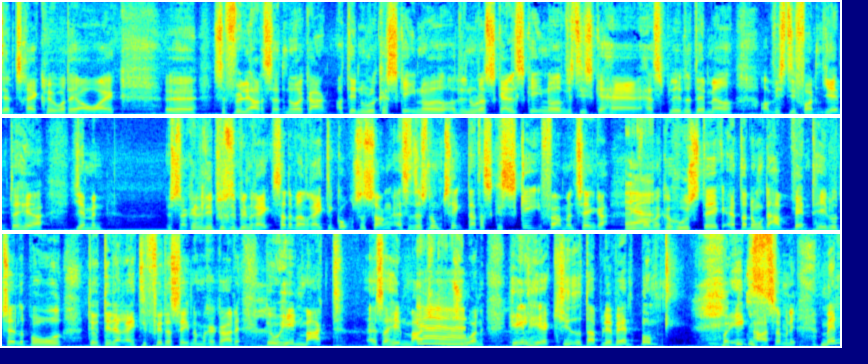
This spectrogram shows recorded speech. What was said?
den trækløver derovre. Ikke? Øh, selvfølgelig har der sat noget i gang, og det er nu, der kan ske noget, og det er nu, der skal ske noget, hvis de skal have, have splittet det med. Og hvis de får den hjem, det her, jamen, så kan det lige pludselig blive en så har det været en rigtig god sæson. Altså, der er sådan nogle ting, der, der skal ske, før man tænker, ja. før man kan huske det, ikke? At der er nogen, der har vendt hele hotellet på hovedet. Det er jo det, der er rigtig fedt at se, når man kan gøre det. Det er jo hele magt, altså hele magtstrukturen, ja. hele hierarkiet, der bliver vendt, bum, på en par Men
